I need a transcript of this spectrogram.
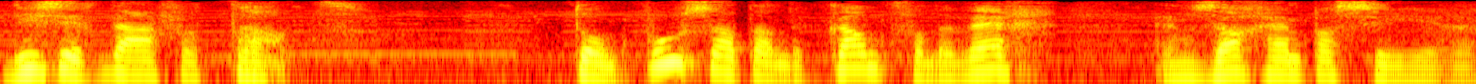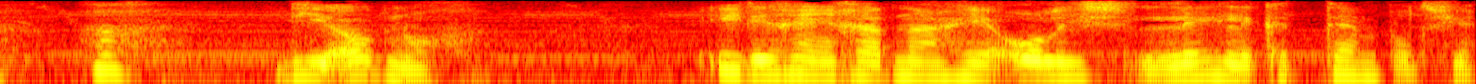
die zich daar vertrad. Tom Poes zat aan de kant van de weg en zag hem passeren. Ah, die ook nog. Iedereen gaat naar heer Olly's lelijke tempeltje.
